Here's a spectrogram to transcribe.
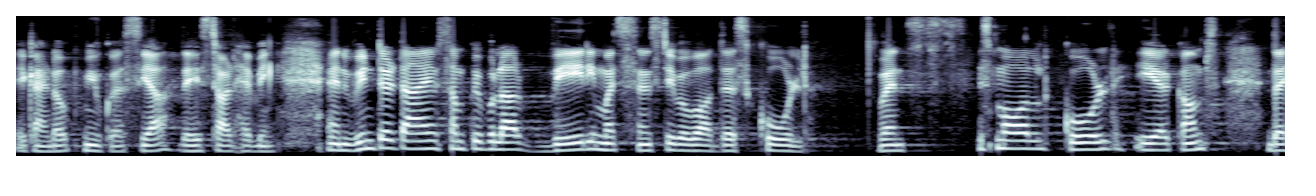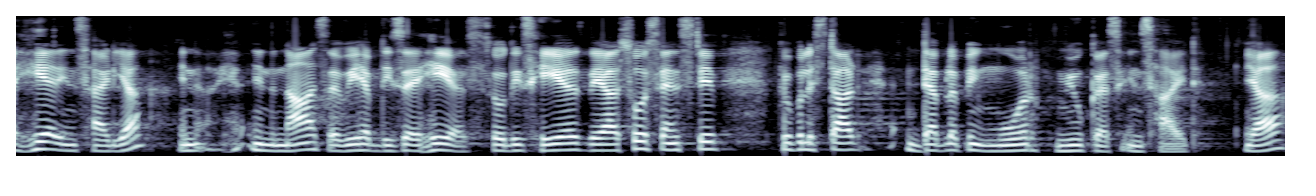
a kind of mucus. Yeah they start having. And winter time some people are very much sensitive about this cold. When small cold air comes the hair inside yeah in in the nose we have these uh, hairs. So these hairs they are so sensitive people start developing more mucus inside yeah,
